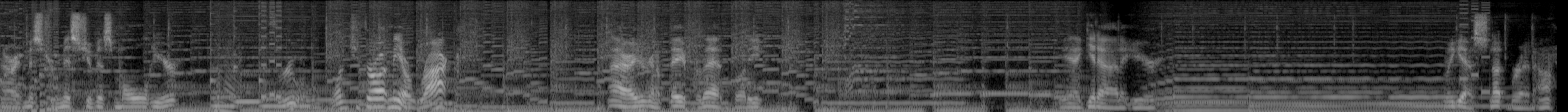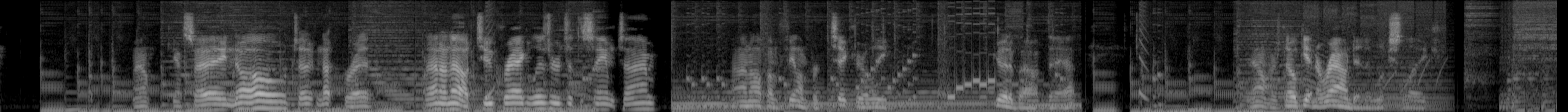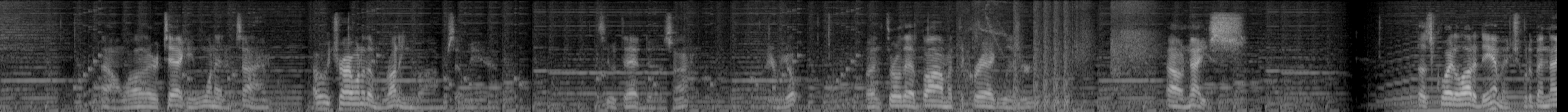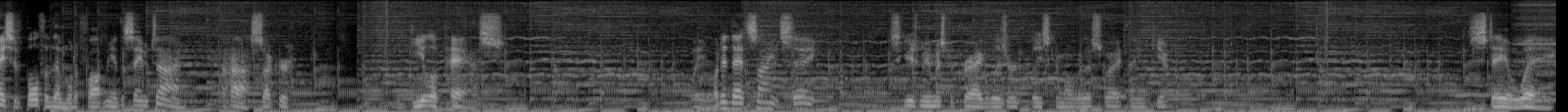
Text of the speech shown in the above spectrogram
Alright, Mr. Mischievous Mole here. Through. What did you throw at me? A rock? Alright, you're gonna pay for that, buddy. Yeah, get out of here. Let me guess, nut bread, huh? Well, can't say no to nut bread. I don't know, two crag lizards at the same time? I don't know if I'm feeling particularly good about that. Now, there's no getting around it, it looks like. Oh, well, they're attacking one at a time. How about we try one of them running bombs that we have? See what that does, huh? There we go. And throw that bomb at the crag lizard. Oh, nice. Does quite a lot of damage. Would have been nice if both of them would have fought me at the same time. Aha, sucker. Gila Pass. Wait, what did that sign say? Excuse me, Mr. Crag Lizard. Please come over this way. Thank you. Stay away.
